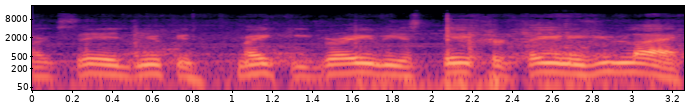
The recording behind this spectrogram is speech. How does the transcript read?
Like I said, you can make your gravy as thick or thin as you like.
